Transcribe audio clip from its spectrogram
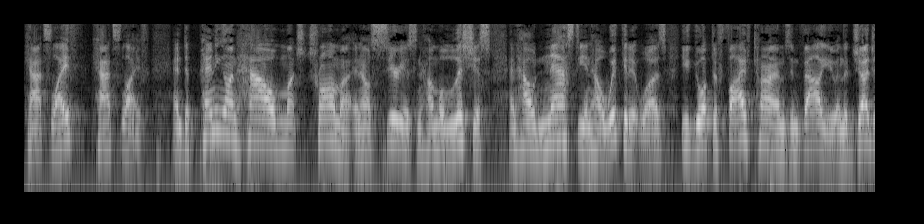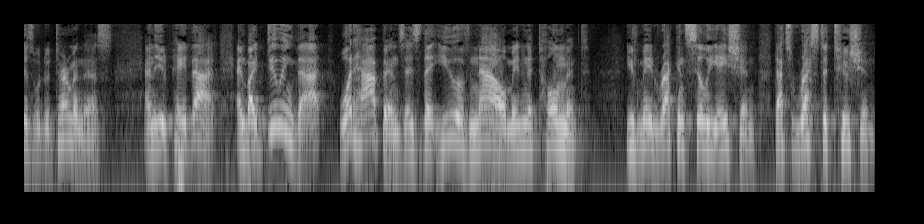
Cat's life, cat's life. And depending on how much trauma and how serious and how malicious and how nasty and how wicked it was, you'd go up to five times in value, and the judges would determine this, and then you'd pay that. And by doing that, what happens is that you have now made an atonement. You've made reconciliation. That's restitution.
